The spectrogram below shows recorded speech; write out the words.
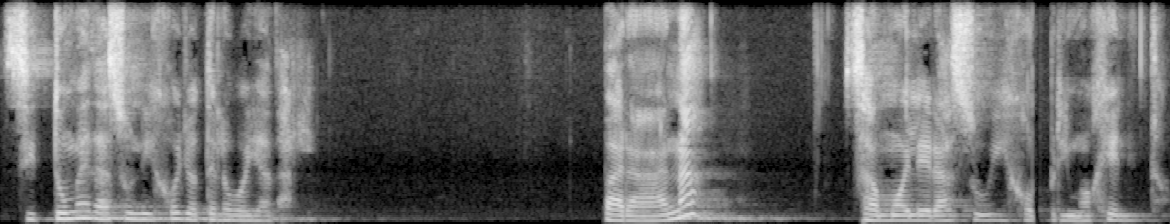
si tú me das un hijo, yo te lo voy a dar. Para Ana, Samuel era su hijo primogénito.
